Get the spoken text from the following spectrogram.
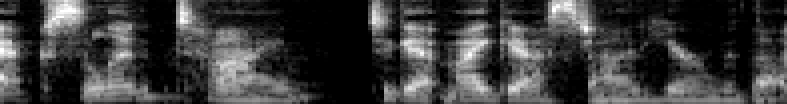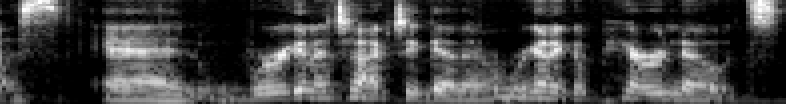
excellent time to get my guest on here with us. And we're going to talk together and we're going to compare notes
